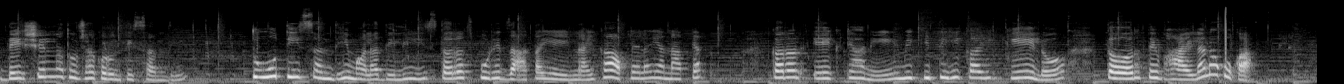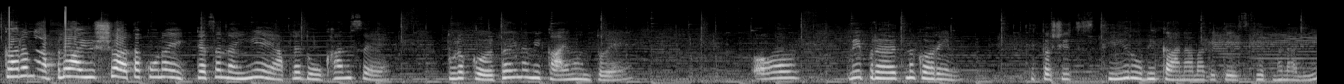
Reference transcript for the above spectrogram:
देशील ना तुझ्याकडून ती संधी? तू ती संधी मला दिलीस तरच पुढे जाता येईल नाही का आपल्याला या नात्यात? कारण एकट्याने मी कितीही काही केलं तर ते व्हायला नको का? कारण आपलं आयुष्य आता कोणा एकट्याचं नाही आहे आपल्या दोघांचं आहे. तुला कळतंय ना मी काय म्हणतोय? मी प्रयत्न करेन. ती तशीच स्थिर उभी कानामागे केस घेत म्हणाली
